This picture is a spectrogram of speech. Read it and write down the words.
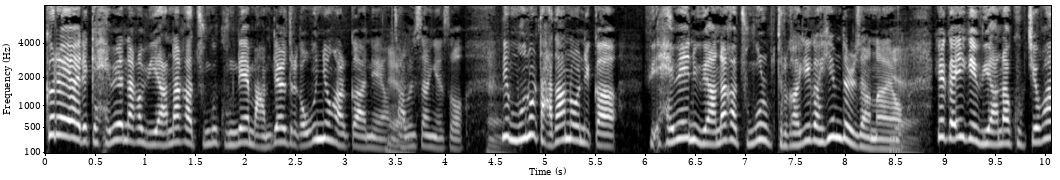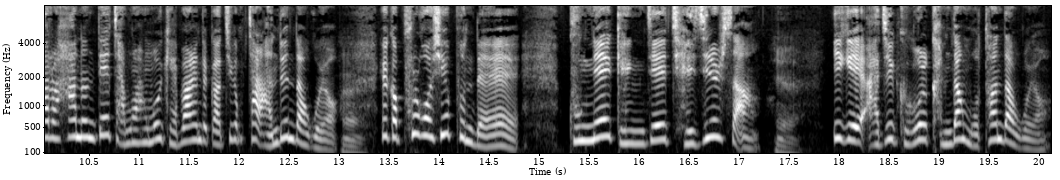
그래야 이렇게 해외 나가 위안화가 중국 국내에 마음대로 들어가 운영할 거 아니에요 예. 자본상에서 예. 근데 문을 닫아 놓으니까 해외인 위안화가 중국으로 들어가기가 힘들잖아요. 예. 그러니까 이게 위안화 국제화를 하는데 자본 항목이 개발하니까 지금 잘 안 된다고요. 예. 그러니까 풀고 싶은데 국내 경제 체질상 예. 이게 아직 그걸 감당 못 한다고요.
